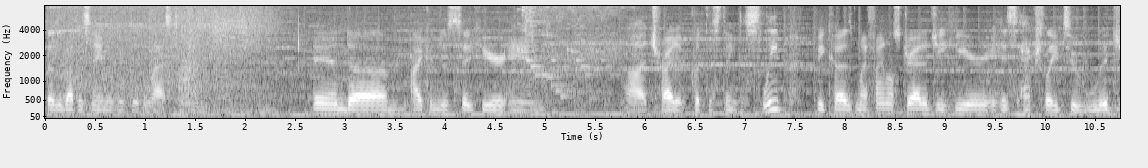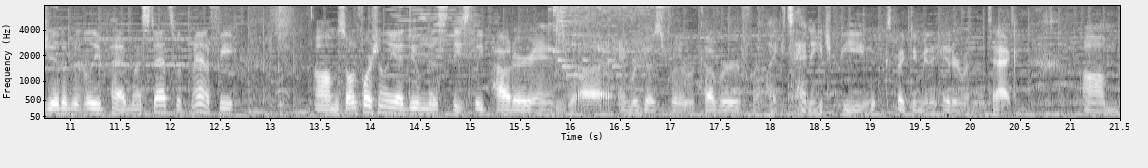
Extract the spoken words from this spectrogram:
does about the same as it did last time. And um, I can just sit here and uh, try to put this thing to sleep because my final strategy here is actually to legitimately pad my stats with Manaphy. Um, so unfortunately I do miss the sleep powder and uh, Amber goes for the recover for like 10 HP expecting me to hit her with an attack. Um,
